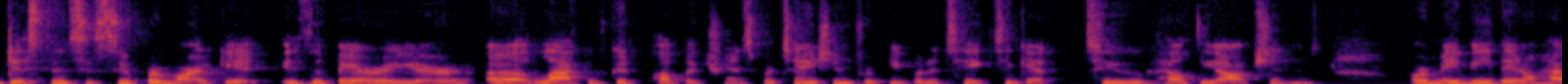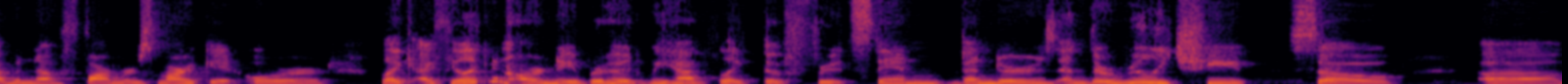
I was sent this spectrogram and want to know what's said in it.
distance to supermarket is a barrier a lack of good public transportation for people to take to get to healthy options or maybe they don't have enough farmers market or like i feel like in our neighborhood we have like the fruit stand vendors and they're really cheap. So uh,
